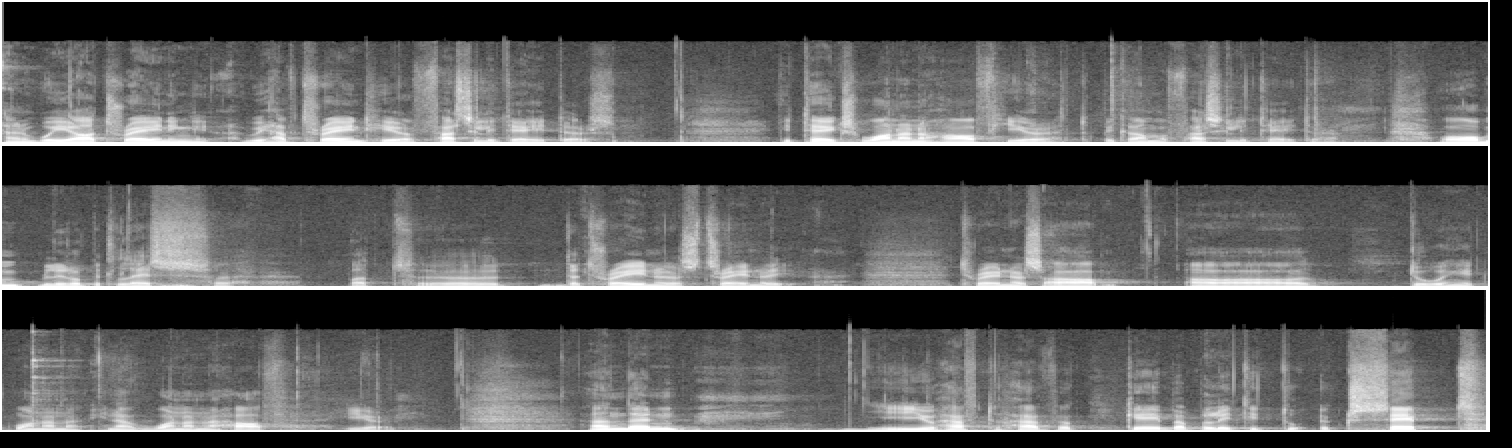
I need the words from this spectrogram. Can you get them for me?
And we are training, we have trained here facilitators. It takes one and a half year to become a facilitator, or a little bit less, uh, but uh, the trainers trainer, trainers are, are doing it one and a, in a one and a half year. And then you have to have a capability to accept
